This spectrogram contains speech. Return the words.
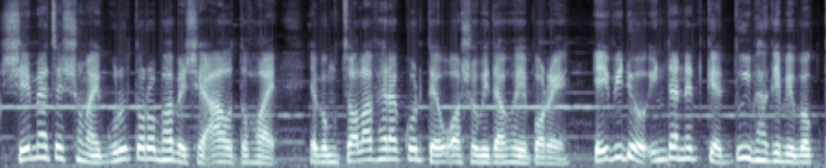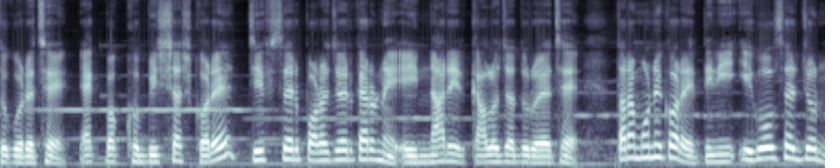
সে ম্যাচের সময় গুরুতরভাবে সে আহত হয় এবং চলাফেরা করতেও অসুবিধা হয়ে পড়ে। এই ভিডিও ইন্টারনেটকে দুই ভাগে বিভক্ত করেছে। এক পক্ষ বিশ্বাস করে চিফসের পরাজয়ের কারণে এই নারীর কালো জাদু রয়েছে। তারা মনে করে তিনি ইগলসের জন্য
